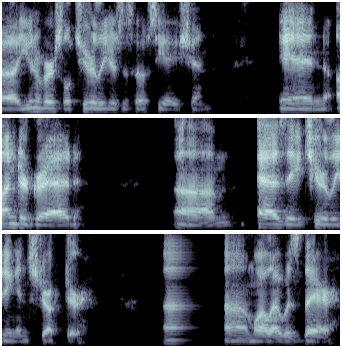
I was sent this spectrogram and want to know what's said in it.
uh, Universal Cheerleaders Association, in undergrad um, as a cheerleading instructor um, while I was there.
